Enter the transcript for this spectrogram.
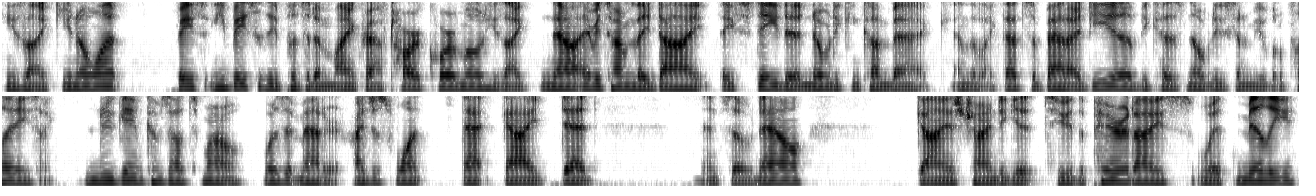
He's like, you know what? Basic, he basically puts it in Minecraft hardcore mode. He's like, now every time they die, they stay dead. Nobody can come back. And they're like, that's a bad idea because nobody's going to be able to play. He's like, the new game comes out tomorrow. What does it matter? I just want that guy dead. And so now, Guy is trying to get to the paradise with Millie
